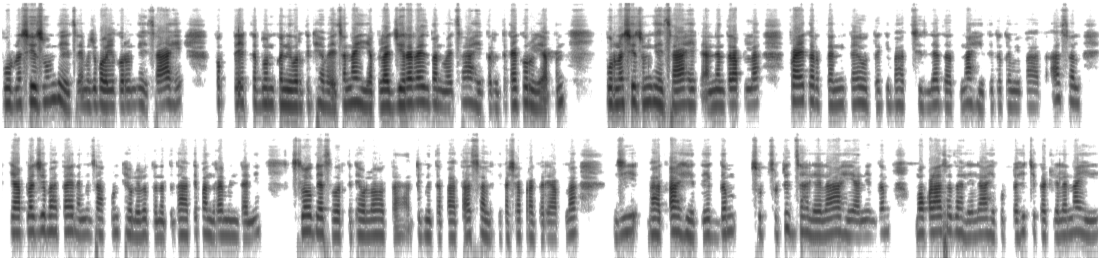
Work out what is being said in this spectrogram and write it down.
पूर्ण शिजवून घ्यायचंय, म्हणजे बॉईल करून घ्यायचा आहे. फक्त एक दोन कणीवरती ठेवायचा नाही. आपला जिरा राईस बनवायचा आहे, तर काय करूया आपण पूर्ण शिजवून घ्यायचा आहे आणि नंतर आपल्याला फ्राय करताना काय होतं, की भात शिजला जात नाही. तिथं तुम्ही पाहत असाल, की आपला जे भात आहे ना, मी झाकून ठेवलेलं होतं ना, तर 10 ते 15 मिनिटांनी स्लो गॅसवरती ठेवला होता. आणि तुम्ही तर पाहत असाल, की कशा प्रकारे आपला जी भात आहे ते एकदम सुटसुटीत झालेला आहे आणि एकदम मोकळा असा झालेला आहे, कुठंही चिकटलेला नाही.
